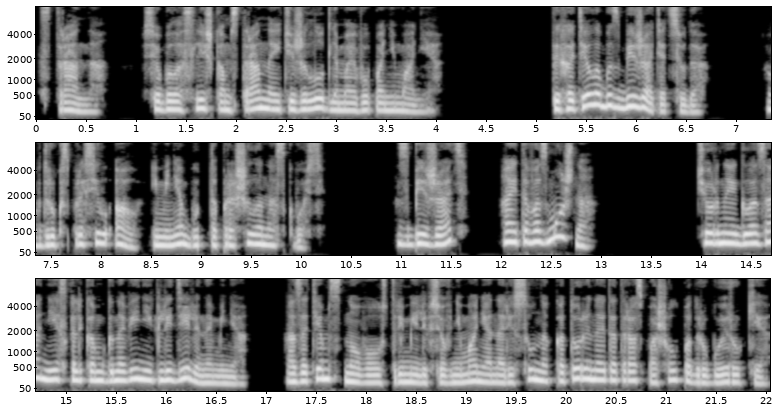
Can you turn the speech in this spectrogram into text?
Странно. Все было слишком странно и тяжело для моего понимания. «Ты хотела бы сбежать отсюда?» Вдруг спросил Ал, и меня будто прошило насквозь. «Сбежать? А это возможно?» Черные глаза несколько мгновений глядели на меня, а затем снова устремили все внимание на рисунок, который на этот раз пошел по другой руке.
